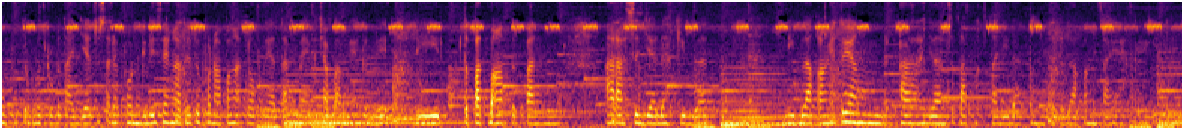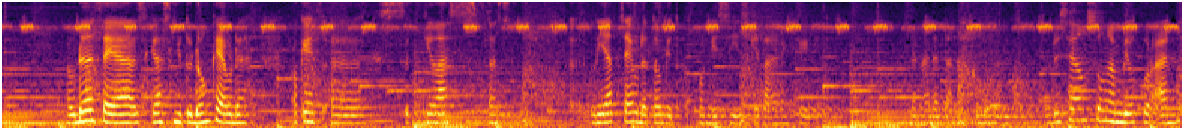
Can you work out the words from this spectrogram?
rumput-rumput-rumput aja. Terus ada pohon gede saya nggak tahu itu pohon apa nggak terlalu kelihatan. Banyak cabangnya gede di tepat banget depan arah sejadah kiblat. Di belakang itu yang arah jalan setapak tadi datang itu di belakang saya kayak gitu. Nah, udah saya sekilas gitu dong kayak udah oke okay, uh, eh, sekilas uh, lihat saya udah tahu gitu kondisi sekitarnya kayak gitu. Dan ada tanah bawah gitu. Udah saya langsung ngambil Quran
